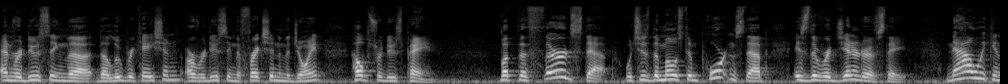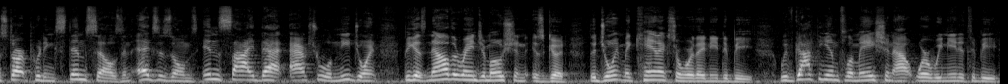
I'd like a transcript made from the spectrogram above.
and reducing the, the lubrication or reducing the friction in the joint, helps reduce pain. But the third step, which is the most important step, is the regenerative state. Now we can start putting stem cells and exosomes inside that actual knee joint because now the range of motion is good. The joint mechanics are where they need to be. We've got the inflammation out where we need it to be.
